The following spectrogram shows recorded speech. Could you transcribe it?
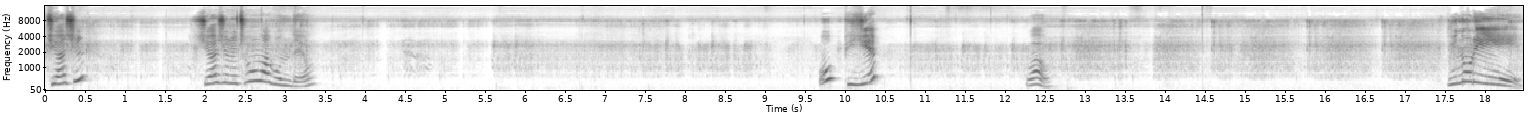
지하실? 지하실에 처음 와보는데요. 어? BGM? 와우. 위놀이.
